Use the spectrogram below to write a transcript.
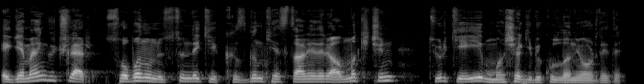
Egemen güçler sobanın üstündeki kızgın kestaneleri almak için Türkiye'yi maşa gibi kullanıyor dedi.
